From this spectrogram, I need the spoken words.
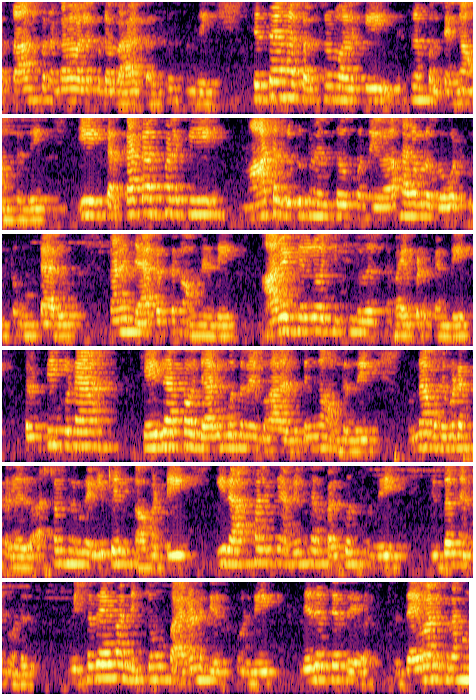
ట్రాన్స్ఫర్ రంగాల వాళ్ళకి కూడా బాగా కలిసి వస్తుంది. చిత్రహార పరిశ్రమ వాళ్ళకి విశ్రమ ఫలితంగా ఉంటుంది. ఈ కర్కాటక రాశి వాళ్ళకి మాట దొరుకుతున్నంతో కొన్ని వ్యవహారాలు కూడా పోగొట్టుకుంటూ ఉంటారు. కానీ జాగ్రత్తగా ఉండండి. ఆరోగ్యంలో చిన్న భయపడకండి. ప్రతి కూడా చేదాకా జారిపోతున్న బాగా అధికంగా ఉంటుంది. ఉన్నా భయపడక్కర్లేదు. అష్టంతరం వెళ్ళిపోయింది కాబట్టి ఈ రాష్ట్రాలకి వాళ్ళకి అన్ని విషయాలు కలిసి వస్తుంది. ఇబ్బంది అంటూ ఉండదు. విషదైవాన్ని నిత్యం పారాయణ చేసుకోండి. లేదంటే దైవానుగ్రహం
